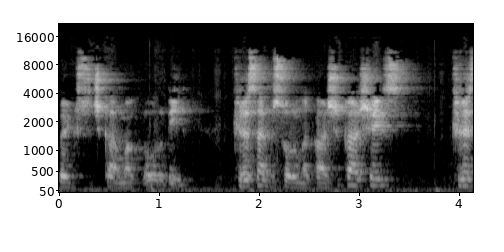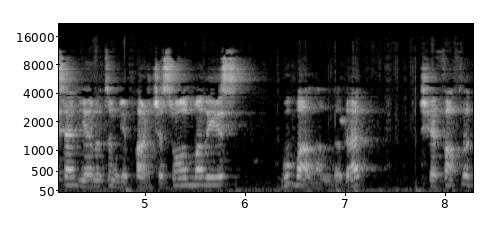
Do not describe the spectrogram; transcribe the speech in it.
öyküsü çıkarmak doğru değil. Küresel bir sorunla karşı karşıyayız. Küresel yanıtın bir parçası olmalıyız. Bu bağlamda da şeffaflık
